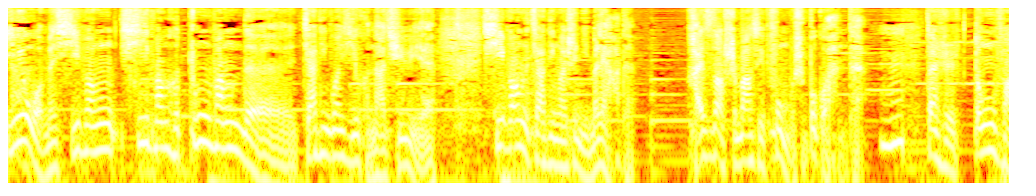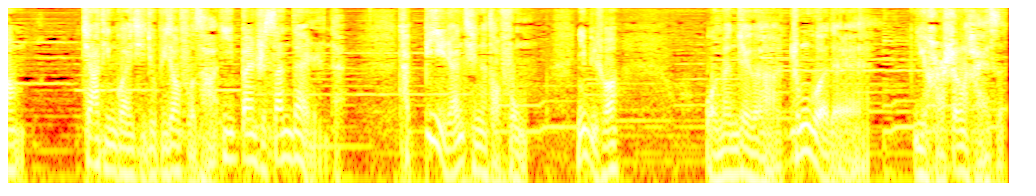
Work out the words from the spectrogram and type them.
因为我们西方西方和中方的家庭关系有很大区别，西方的家庭观是你们俩的，孩子到十八岁父母是不管的，嗯，但是东方家庭关系就比较复杂，一般是三代人的，他必然牵扯到父母。你比如说，我们这个中国的女孩生了孩子，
